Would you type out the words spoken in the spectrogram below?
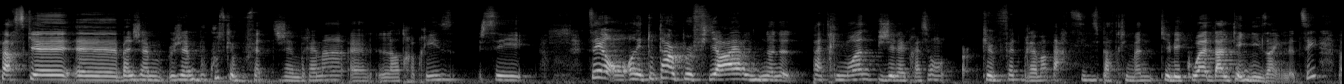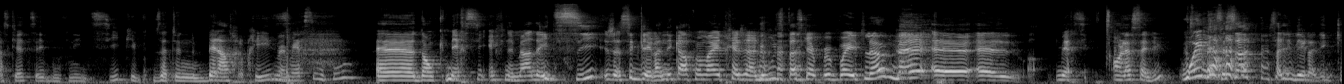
parce que euh, ben, j'aime j'aime beaucoup ce que vous faites. J'aime vraiment euh, l'entreprise. C'est. Tu sais, on, on est tout le temps un peu fiers de notre patrimoine, puis j'ai l'impression que vous faites vraiment partie du patrimoine québécois dans le cake design, tu sais, parce que, tu sais, vous venez d'ici, puis vous êtes une belle entreprise. Ben, merci beaucoup. Euh, donc, merci infiniment d'être ici. Je sais que Véronique, en ce moment, est très jalouse parce qu'elle peut pas être là, mais euh, euh, merci. On la salue. Oui, ben c'est ça. Salut Véronique.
